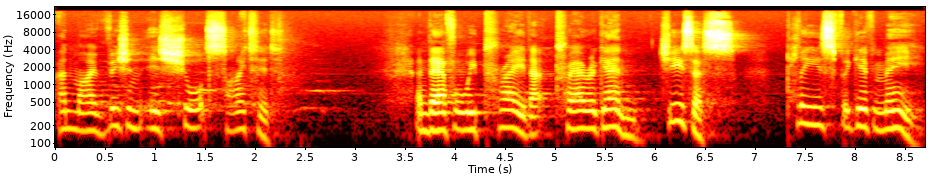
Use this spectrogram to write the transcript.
and my vision is short sighted. And therefore, we pray that prayer again Jesus, please forgive me.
